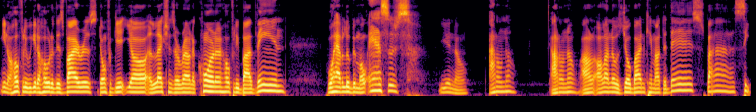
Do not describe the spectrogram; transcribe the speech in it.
you know, hopefully we get a hold of this virus. Don't forget, y'all, elections are around the corner. Hopefully by then we'll have a little bit more answers. You know, I don't know. I don't know. All, all I know is Joe Biden came out to Despacito.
